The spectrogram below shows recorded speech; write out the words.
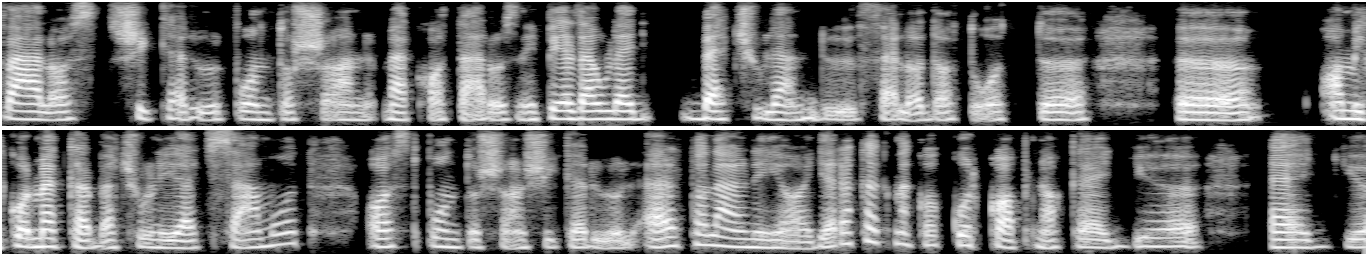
választ sikerül pontosan meghatározni. Például egy becsülendő feladatot amikor meg kell becsülni egy számot, azt pontosan sikerül eltalálnia a gyerekeknek, akkor kapnak egy, egy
